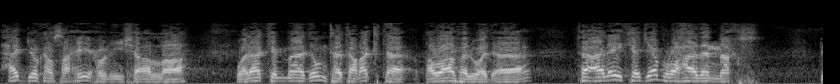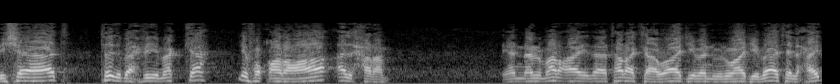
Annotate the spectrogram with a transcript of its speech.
حجك صحيح إن شاء الله ولكن ما دمت تركت طواف الوداع فعليك جبر هذا النقص. بشاة تذبح في مكة لفقراء الحرم. لأن المرأة إذا ترك واجبا من واجبات الحج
